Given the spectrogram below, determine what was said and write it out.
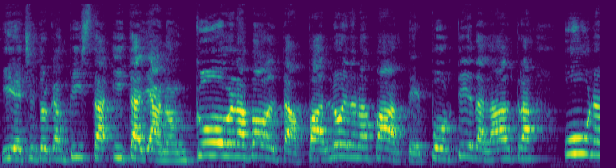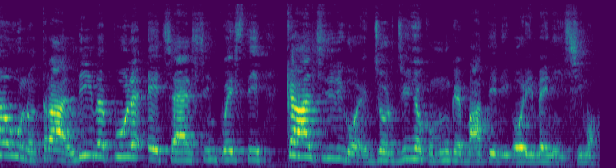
il centrocampista italiano. Ancora una volta, pallone da una parte, portiere dall'altra 1-1 tra Liverpool e Chelsea in questi calci di rigore. Giorginio comunque batte i rigori benissimo.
